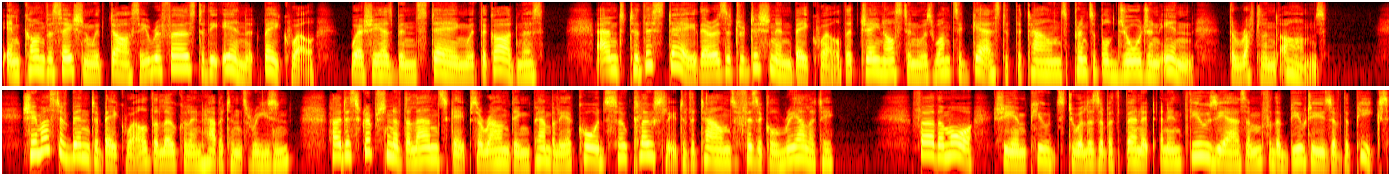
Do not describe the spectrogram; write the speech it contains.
in conversation with Darcy, refers to the inn at Bakewell, where she has been staying with the Gardiners. And to this day there is a tradition in Bakewell that Jane Austen was once a guest at the town's principal Georgian inn, the Rutland Arms. She must have been to Bakewell, the local inhabitants reason. Her description of the landscape surrounding Pemberley accords so closely to the town's physical reality. Furthermore, she imputes to Elizabeth Bennet an enthusiasm for the beauties of the peaks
